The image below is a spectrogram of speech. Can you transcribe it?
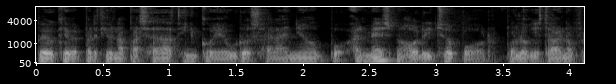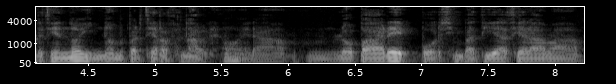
pero que me pareció una pasada 5 euros al año, al mes, mejor dicho, por, por, lo que estaban ofreciendo y no me parecía razonable, ¿no? Era, lo pagaré por simpatía hacia la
